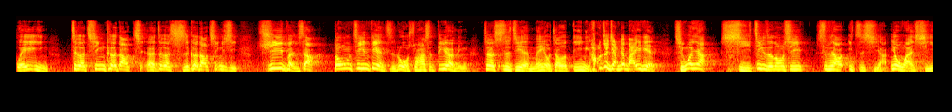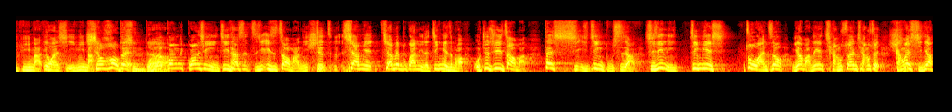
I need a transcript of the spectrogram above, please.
微影。这个轻刻到呃，这个蚀刻到清洗，基本上东京电子如果说它是第二名，这世界没有叫做第一名。好，再讲更白一点，请问一下，洗净的东西是不是要一直洗啊？用完洗一批嘛，用完洗一批嘛，消耗品的。我们的光光线影剂它是直接一直照嘛，你就下面下面不管你的晶面怎么好，我就继续照嘛。但洗净不是啊，洗净你晶面洗做完之后，你要把那些强酸强水赶快洗掉，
